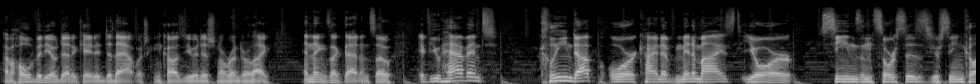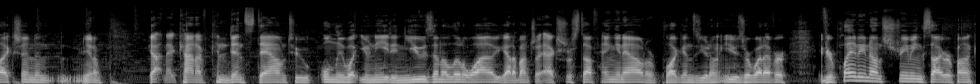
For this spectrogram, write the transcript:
I have a whole video dedicated to that which can cause you additional render lag and things like that. And so if you haven't cleaned up or kind of minimized your scenes and sources, your scene collection and you know gotten it kind of condensed down to only what you need and use in a little while. You got a bunch of extra stuff hanging out or plugins you don't use or whatever. If you're planning on streaming Cyberpunk,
